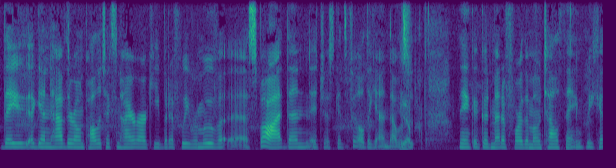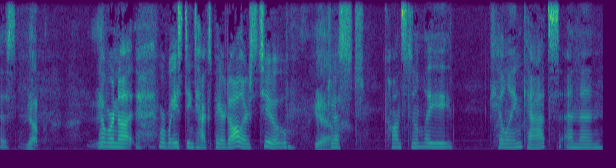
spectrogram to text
they again have their own politics and hierarchy, but if we remove a, a spot, then it just gets filled again. That was, Yep. I think, a good metaphor. The motel thing because Yep. yeah, we're not we're wasting taxpayer dollars too. Yeah. Just constantly killing cats, and then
